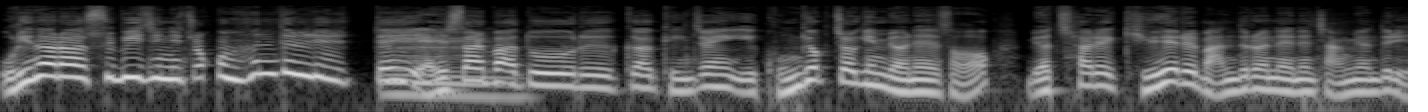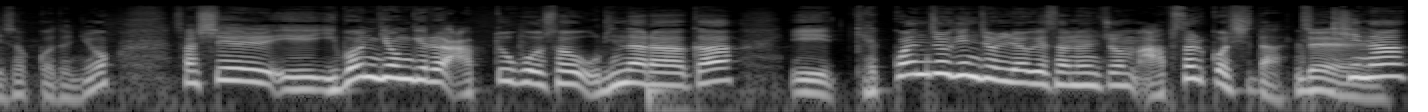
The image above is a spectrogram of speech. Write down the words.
우리나라 수비진이 조금 흔들릴 때 음. 엘살바도르가 굉장히 이 공격적인 면에서 몇 차례 기회를 만들어내는 장면들이 있었거든요. 사실 이 이번 경기를 앞두고서 우리나라가 이 객관적인 전력에서는 좀 앞설 것이다. 네. 특히나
